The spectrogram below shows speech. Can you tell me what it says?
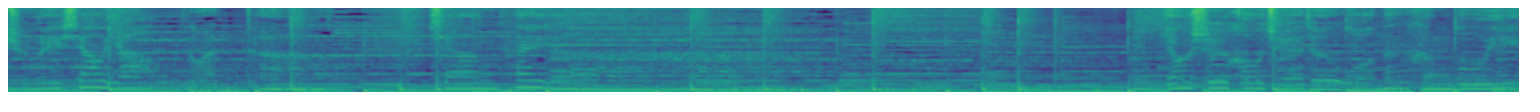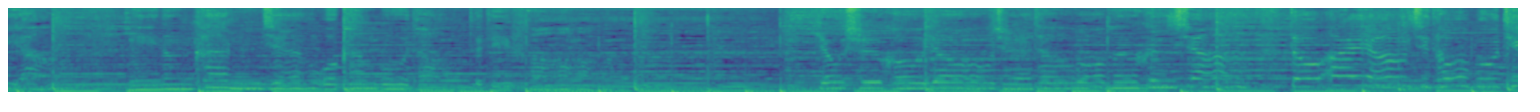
持微笑要暖的时候觉得我们很不一样。你能看见我看不到的地方，有时候又觉得我们很像，都爱仰起头不听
